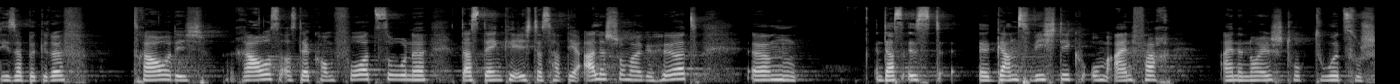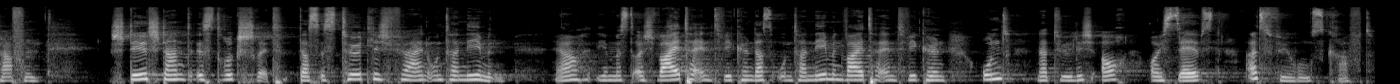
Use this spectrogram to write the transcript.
dieser Begriff trau dich raus aus der Komfortzone, das denke ich, das habt ihr alle schon mal gehört. Ähm, das ist äh, ganz wichtig, um einfach eine neue Struktur zu schaffen. Stillstand ist Rückschritt. Das ist tödlich für ein Unternehmen. Ja, ihr müsst euch weiterentwickeln, das Unternehmen weiterentwickeln und natürlich auch euch selbst als Führungskraft.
